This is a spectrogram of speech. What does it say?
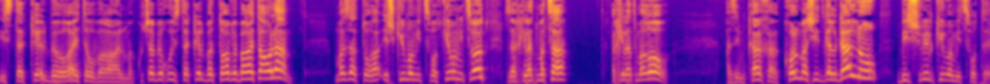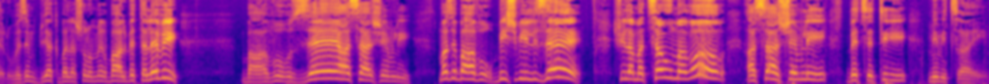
הסתכל באורייתא וברא עלמא. קודשא ברוך הוא הסתכל בתורה וברא את העולם. מה זה התורה? יש קיום המצוות. קיום המצוות זה אכילת מצה, אכילת מרור. אז אם ככה, כל מה שהתגלגלנו בשביל קיום המצוות האלו. וזה מדויק בלשון, אומר בעל בית הלוי, בעבור זה עשה השם לי. מה זה בעבור? בשביל זה, בשביל המצה ומרור, עשה השם לי בצאתי ממצרים.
